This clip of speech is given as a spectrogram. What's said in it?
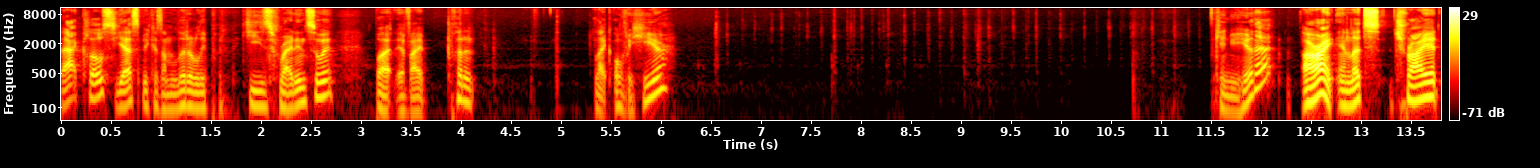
That close, yes, because I'm literally putting the keys right into it. But if I put it like over here, can you hear that? All right, and let's try it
